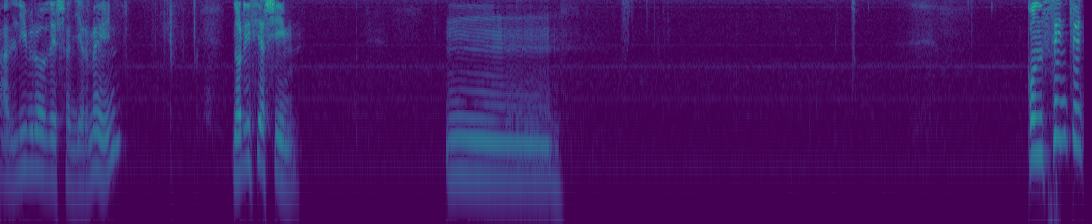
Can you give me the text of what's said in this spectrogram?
al libro de Saint Germain, nos dice así, mm, concentren,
